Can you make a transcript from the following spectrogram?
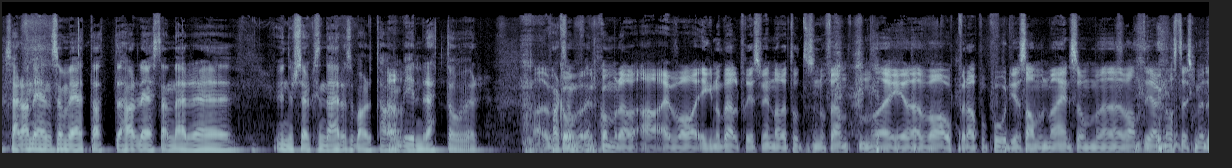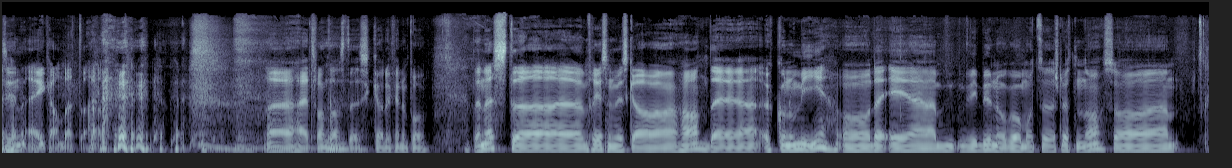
Så er det han ene som vet at har lest den der eh, undersøkelsen der, og så bare tar han bilen rett over. Ja, kom, kommer, der, ja, jeg var Ig Nobelprisvinner i 2015. og Jeg eh, var oppe der på podiet sammen med en som eh, vant diagnostisk medisin. Jeg kan dette her. Det er helt fantastisk hva de finner på. Den neste eh, prisen vi skal ha, det er økonomi. Og det er Vi begynner å gå mot slutten nå, så eh,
